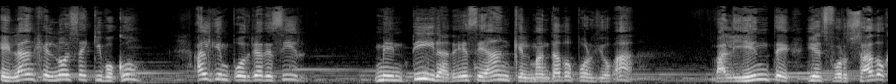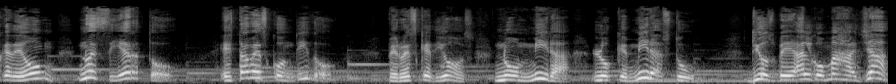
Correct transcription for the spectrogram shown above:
el ángel no se equivocó. Alguien podría decir, mentira de ese ángel mandado por Jehová. Valiente y esforzado Gedeón, no es cierto. Estaba escondido. Pero es que Dios no mira lo que miras tú. Dios ve algo más allá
